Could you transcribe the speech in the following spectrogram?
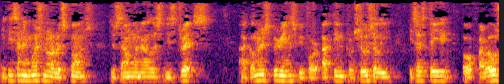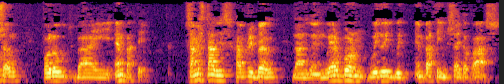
It is an emotional response to someone else's distress. A common experience before acting prosocially is a state of arousal followed by empathy. Some studies have revealed that when we are born, we do it with empathy inside of us.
